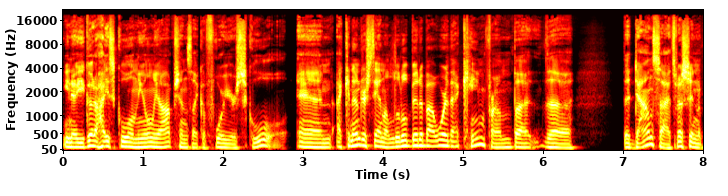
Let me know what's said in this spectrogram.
you know you go to high school and the only option is like a four-year school and i can understand a little bit about where that came from but the the downside especially in a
